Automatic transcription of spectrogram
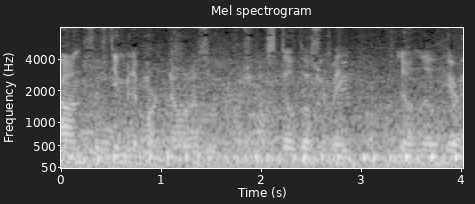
and 15 minute mark now, and as you can imagine, it still does remain nil nil here.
